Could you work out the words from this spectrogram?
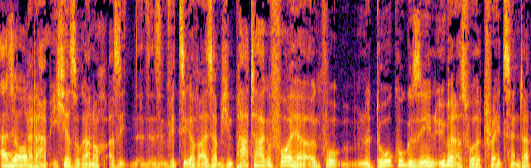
Also Na, da habe ich ja sogar noch, also witzigerweise habe ich ein paar Tage vorher irgendwo eine Doku gesehen über das World Trade Center,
